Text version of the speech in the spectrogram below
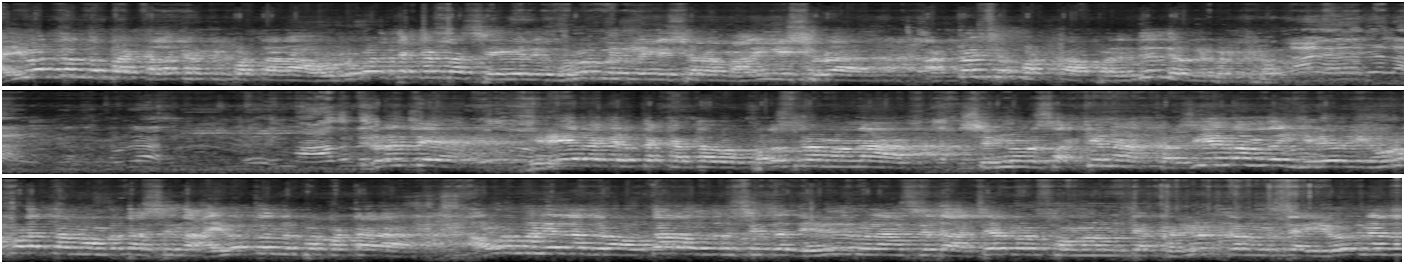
ಐವತ್ತೊಂದು ರೂಪಾಯಿ ಕಲಕಂಟಿ ಕೊಟ್ಟಾರ. ಅವರು ಮಾಡ್ತಕ್ಕಂಥ ಸೇವೆಯಲ್ಲಿ ಗುರು ಬಿರ್ಲಿಂಗೇಶ್ವರ ಮಾಲಿಂಗೇಶ್ವರ ಅಟ್ಟೇಶ್ವರ ಪಟ್ಟ ಪಡೆದು ದೇವರಿಗೆ ಇದರಂತೆ ಹಿರಿಯರಾಗಿರ್ತಕ್ಕಂಥವ್ರು ಪರಶುರಾಮಣ್ಣ ಸಿನ್ನೂರು ಸಕ್ಕಿನ ಕರ್ಜಿ ಗ್ರಾಮದ ಹಿರಿಯರು ಇವರು ಕೂಡ ತಮ್ಮ ಅಮೃತದಿಂದ ಐವತ್ತೊಂದು ರೂಪಾಯಿ ಕೊಟ್ಟಾರ. ಅವ್ರ ಮನೆಯಲ್ಲಾದ್ರು ಅವತಾರ ಅವತರಿಸಿದ್ದ ದೇವಿದ್ರು ವಿಳಾಸಿದ್ದ ಆಚಾರ್ಯಗೌಡ ಸ್ವಾಮಿ ಕರಿಯುಟ್ಕರ್ ಮತ್ತೆ ಯೋಗನಾಥ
